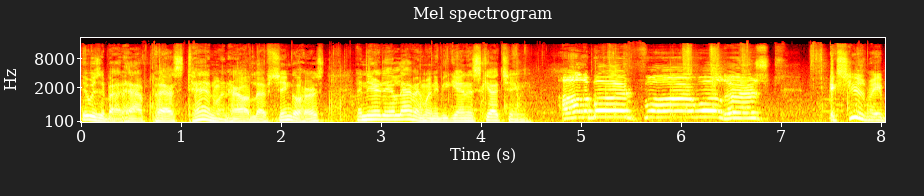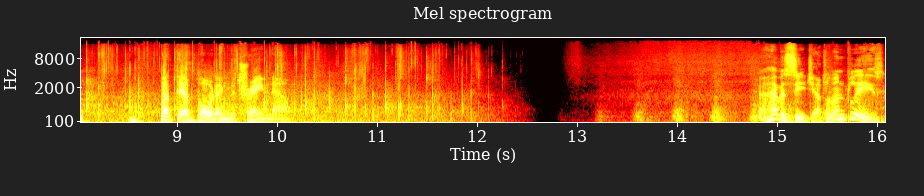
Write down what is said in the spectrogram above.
It was about half past ten when Harold left Shinglehurst, and nearly eleven when he began his sketching. All aboard for Woldhurst! Excuse me, but they're boarding the train now. Have a seat, gentlemen, please.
